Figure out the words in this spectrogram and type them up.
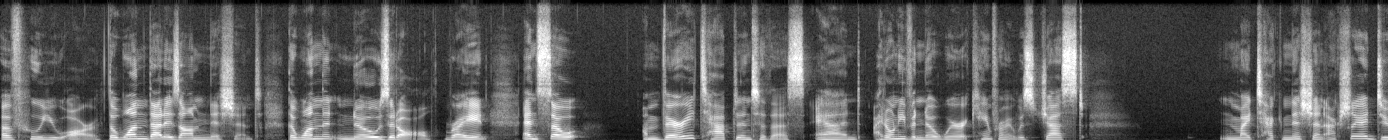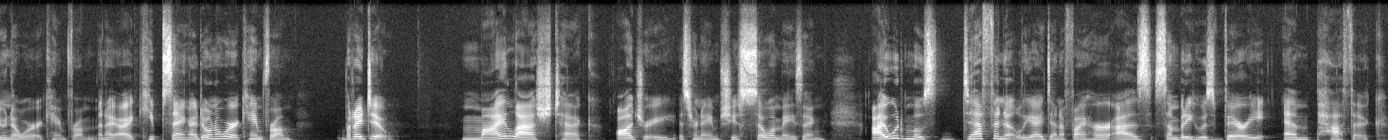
of who you are, the one that is omniscient, the one that knows it all, right? And so I'm very tapped into this and I don't even know where it came from. It was just my technician. Actually, I do know where it came from. And I, I keep saying I don't know where it came from, but I do. My lash tech, Audrey is her name. She is so amazing. I would most definitely identify her as somebody who is very empathic.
